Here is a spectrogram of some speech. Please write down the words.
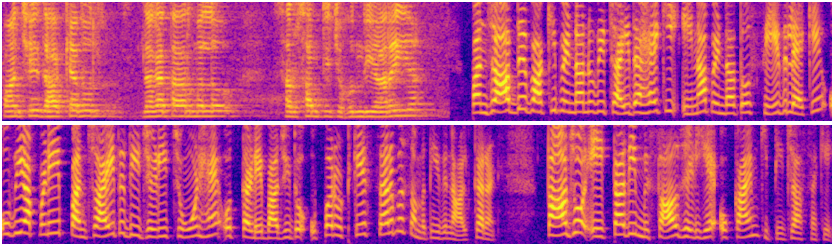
ਪੰਜ ਛੇ ਦਹਾਕਿਆਂ ਤੋਂ ਲਗਾਤਾਰ ਮਤਲਬ ਸਰਬਸੰਮਤੀ ਚ ਹੁੰਦੀ ਆ ਰਹੀ ਆ। ਪੰਜਾਬ ਦੇ ਬਾਕੀ ਪਿੰਡਾਂ ਨੂੰ ਵੀ ਚਾਹੀਦਾ ਹੈ ਕਿ ਇਹਨਾਂ ਪਿੰਡਾਂ ਤੋਂ ਸੇਧ ਲੈ ਕੇ ਉਹ ਵੀ ਆਪਣੀ ਪੰਚਾਇਤ ਦੀ ਜਿਹੜੀ ਚੋਣ ਹੈ, ਉਹ ਤੜੇਬਾਜ਼ੀ ਤੋਂ ਉੱਪਰ ਉੱਠ ਕੇ ਸਰਬਸੰਮਤੀ ਦੇ ਨਾਲ ਕਰਨ, ਤਾਂ ਜੋ ਏਕਤਾ ਦੀ ਮਿਸਾਲ ਜਿਹੜੀ ਹੈ, ਉਹ ਕਾਇਮ ਕੀਤੀ ਜਾ ਸਕੇ।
